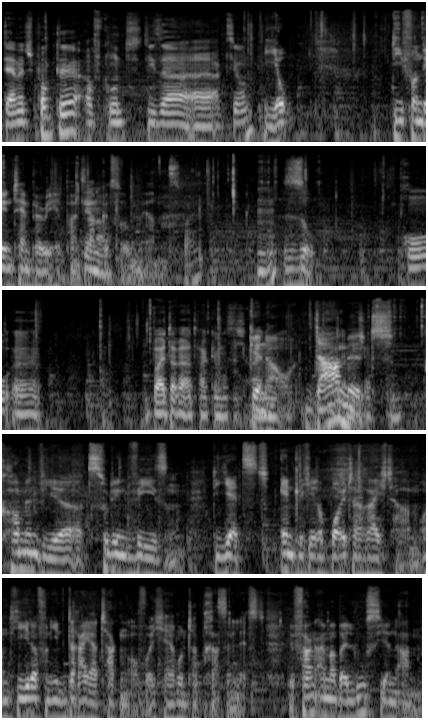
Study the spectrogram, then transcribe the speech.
Damage-Punkte aufgrund dieser äh, Aktion. Jo. Die von den Temporary Hitpoints Genau. abgezogen werden. Mhm. So, Pro äh, weitere Attacke muss ich genau. Damit kommen wir zu den Wesen, die jetzt endlich ihre Beute erreicht haben und jeder von ihnen drei Attacken auf euch herunterprasseln lässt. Wir fangen einmal bei Lucien an.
